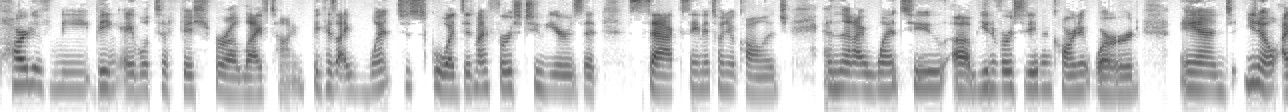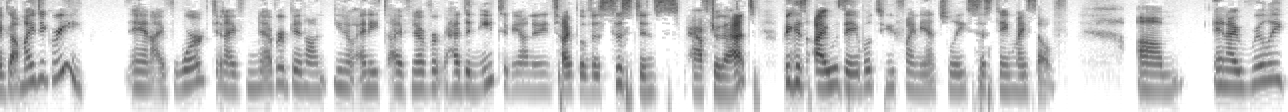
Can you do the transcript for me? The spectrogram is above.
part of me being able to fish for a lifetime because I went to school. I did my first two years at SAC, San Antonio College, and then I went to um, University of Incarnate Word, and you know I got my degree. And I've worked, and I've never been on, you know, any. I've never had the need to be on any type of assistance after that because I was able to financially sustain myself. Um, and I really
